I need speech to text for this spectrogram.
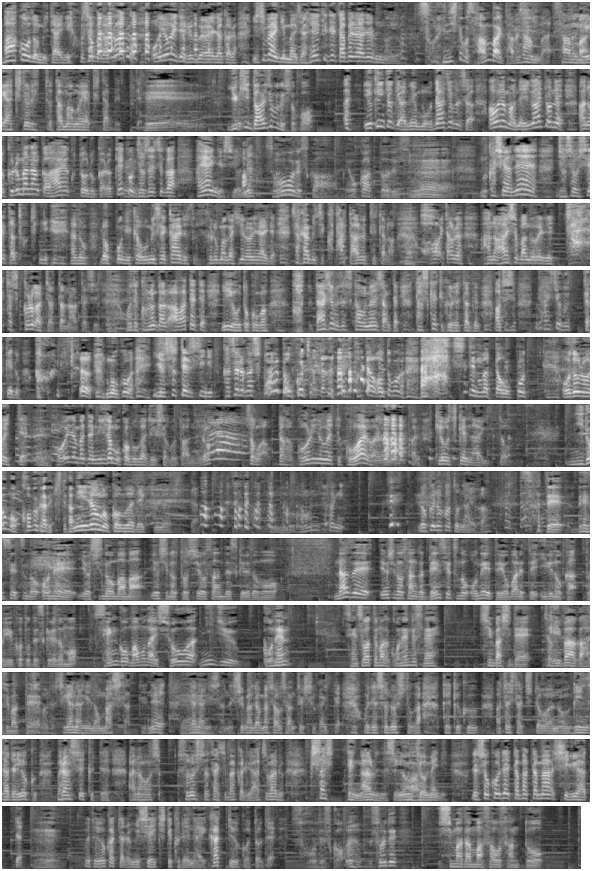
バーコードみたいにおそばがふわっと泳いでるぐらいだから1枚2枚じゃ平気で食べられるのよ。それにしても3杯食べ過ぎ。3杯 ,3 杯。焼き鳥と卵焼き食べて。へえ。雪大丈夫でしたか？雪の時はねもう大丈夫ですよ。青山はね意外とねあの車なんか早く通るから結構除雪が早いんですよね、そうですか。よかったですね、昔はね女装してた時に あの六本木からお店帰る時車が拾えないで坂道くたっと歩いてたら、ほいたらあの愛車場の上にザーッと転がっちゃったの私。ほいでこのだ慌てていい男が「大丈夫ですかお姉さん」って助けてくれたけど私大丈夫だけど顔見たら向こうがゆすってるうちにカツラがスポンと落っこっちゃったの。たら男が「ああ」っってまた怒驚いて。ほいでまた二度もコブができたことあるのよ。そうだから氷の上って怖いいわよやっぱり。気をつけないと。二度もコブができた。二度もコブができました。本当にろくなことないわ。さて伝説のお姉吉野ママ吉野敏夫さんですけれどもなぜ吉野さんが伝説のお姉と呼ばれているのかということですけれども戦後間もない昭和25年。戦争あってまだ5年ですね。新橋でゲイバーが始まって。そうです。柳のマスターっていうね、えー、柳さんの島田正夫さんという人がいて。それでその人が結局私たちとあの銀座でよくブランスティックってあのその人たちばかりが集まる喫茶店があるんですよ。4丁目に、はい、でそこでたまたま知り合って、えー、それでよかったら店へ来てくれないかっていうことで。そうですか、うん、それで島田正夫さんと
